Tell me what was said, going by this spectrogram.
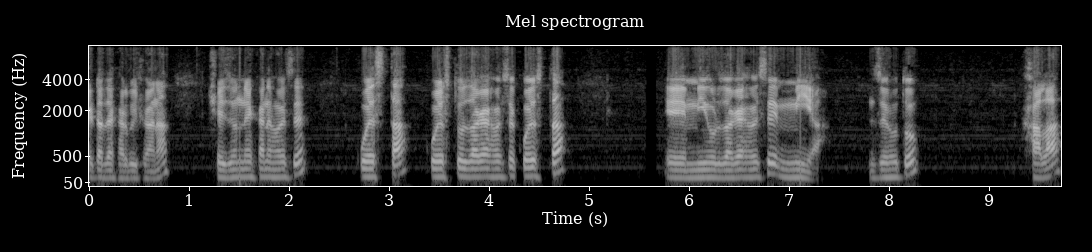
এটা দেখার বিষয় না। সেই জন্য এখানে হয়েছে কোয়েস্তা। কোয়েস্তোর জায়গায় হয়েছে কোয়েস্তা, এ মিওর জায়গায় হয়েছে মিয়া। যেহেতু খালা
